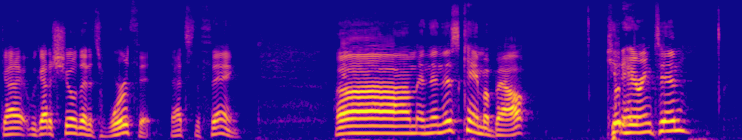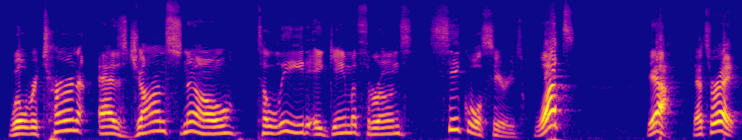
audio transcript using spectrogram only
got to we gotta show that it's worth it. That's the thing. Um, and then this came about. Kit Harington will return as Jon Snow to lead a Game of Thrones sequel series. What? Yeah, that's right.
